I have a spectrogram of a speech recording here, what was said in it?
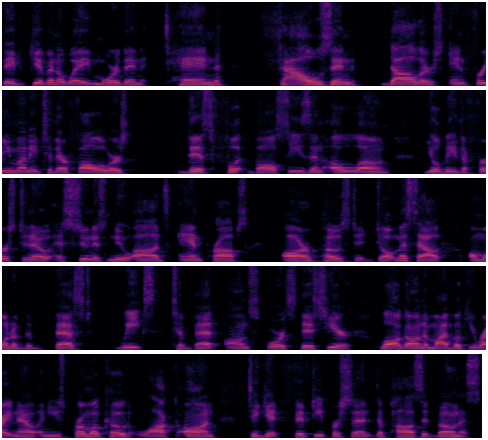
they've given away more than $10,000 in free money to their followers this football season alone. You'll be the first to know as soon as new odds and props are posted. Don't miss out on one of the best weeks to bet on sports this year. Log on to MyBookie right now and use promo code LOCKED ON to get 50% deposit bonus.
